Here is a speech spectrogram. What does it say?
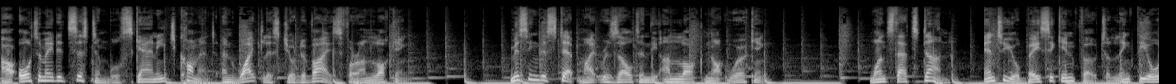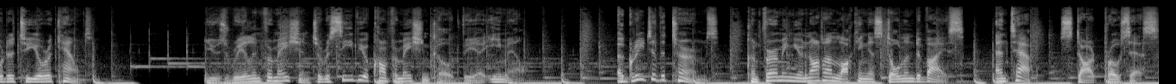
Our automated system will scan each comment and whitelist your device for unlocking. Missing this step might result in the unlock not working. Once that's done, enter your basic info to link the order to your account. Use real information to receive your confirmation code via email. Agree to the terms, confirming you're not unlocking a stolen device, and tap Start Process.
